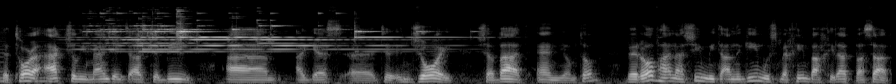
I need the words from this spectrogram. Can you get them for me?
The Torah actually mandates us to be, um, I guess, uh, to enjoy Shabbat and Yom Tov. Verov hanashim mit'anegim usmechim b'achilat basar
